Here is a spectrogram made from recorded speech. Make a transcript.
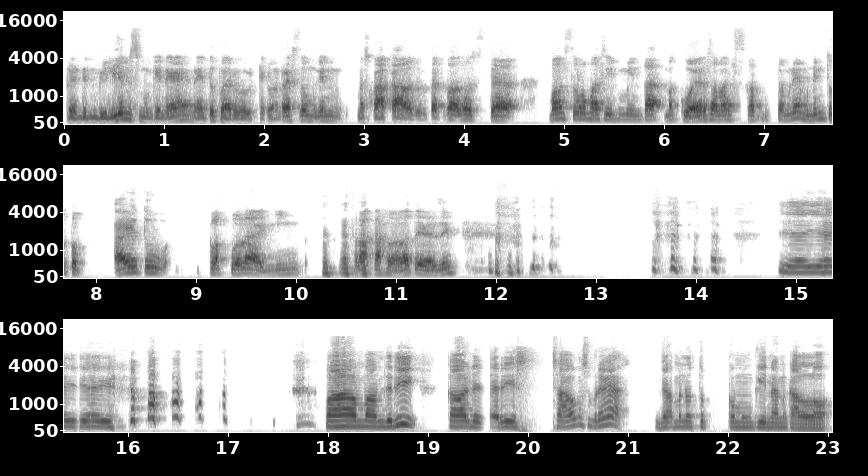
Brandon Williams mungkin ya. Nah itu baru Declan Rice tuh mungkin masuk akal gitu. Tapi kalau sudah Monster masih minta Maguire sama Scott McTominay mending tutup ayo tuh klub bola anjing serakah banget ya sih. Iya iya iya. Ya. paham paham. Jadi kalau dari Saung sebenarnya nggak menutup kemungkinan kalau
